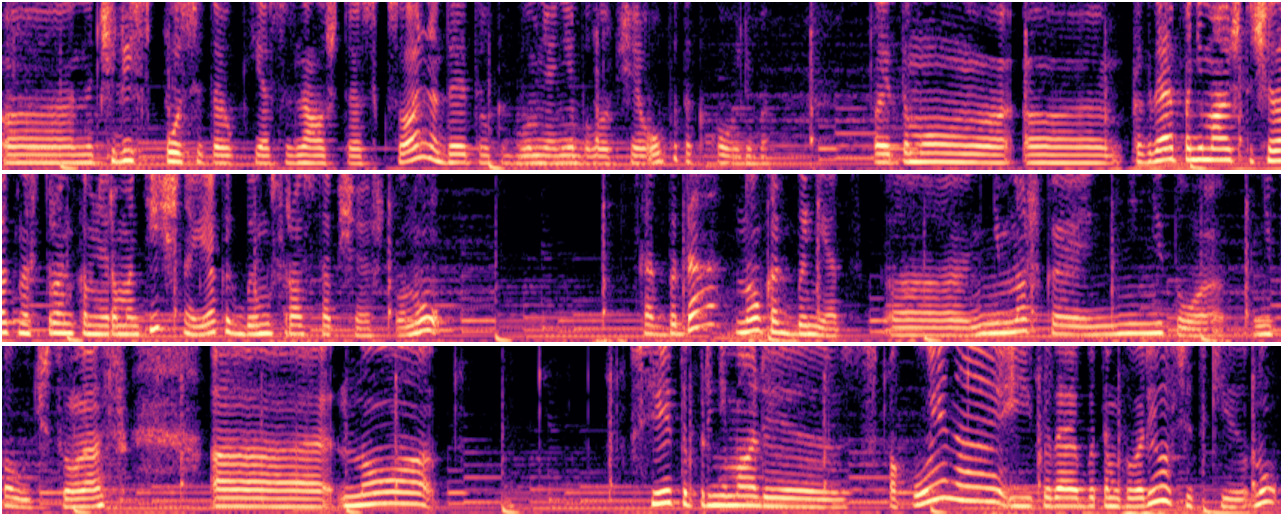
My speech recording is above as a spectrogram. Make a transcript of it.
э, начались после того, как я осознала, что я сексуальна. До этого как бы у меня не было вообще опыта какого-либо. Поэтому, э, когда я понимаю, что человек настроен ко мне романтично, я как бы ему сразу сообщаю, что, ну, как бы да, но как бы нет. Э, немножко не, не то, не получится у нас. Э, но все это принимали спокойно, и когда я об этом говорила, все таки ну,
